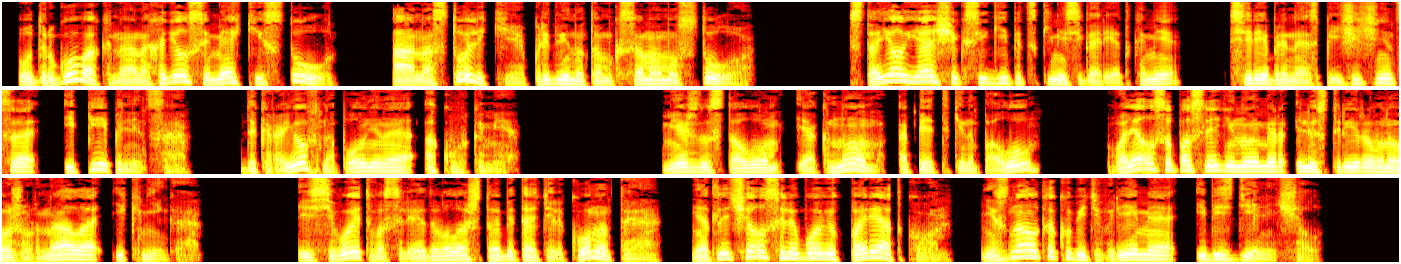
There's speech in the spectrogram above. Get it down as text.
У другого окна находился мягкий стул, а на столике, придвинутом к самому стулу, стоял ящик с египетскими сигаретками, серебряная спичечница и пепельница, до краев наполненная окурками. Между столом и окном, опять-таки на полу, валялся последний номер иллюстрированного журнала и книга. Из всего этого следовало, что обитатель комнаты не отличался любовью к порядку, не знал, как убить время и бездельничал.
